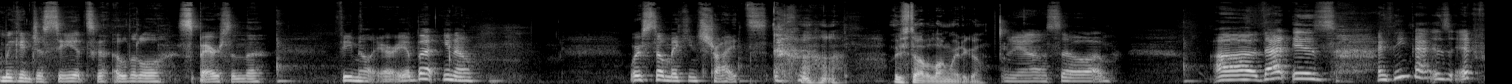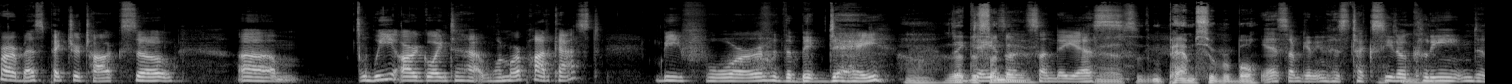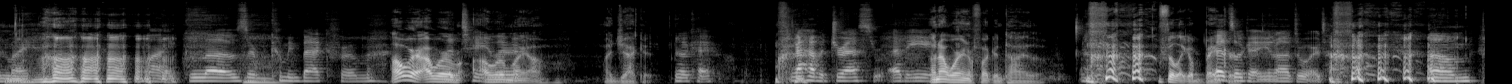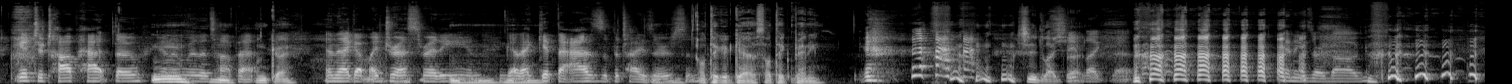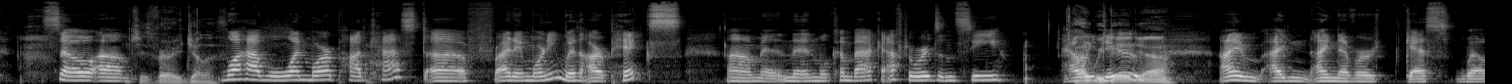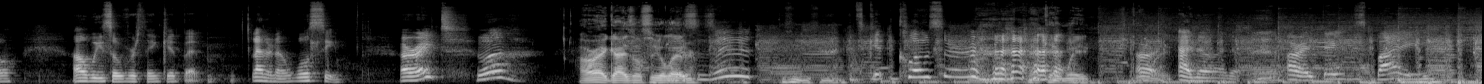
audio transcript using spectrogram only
we can just see it's a little sparse in the female area. But you know, we're still making strides. We still have a long way to go. yeah. So um, uh, that is, I think that is it for our best picture talk. So um, we are going to have one more podcast before the big day. Is that Big the day is on Sunday, yes. Yes, Pam Super Bowl. Yes, I'm getting his tuxedo cleaned and my my gloves are coming back from I'll wear. I'll wear. I'll wear my uh, my jacket. Okay. I have a dress ready. I'm not wearing a fucking tie though. I feel like a baker. That's okay. You don't have to wear a tie. um, get your top hat though. You gotta mm, wear the top hat. Mm, okay. And then I got my dress ready, mm, and gotta get the appetizers. And I'll take a guess. I'll take Penny. She'd like that. she'd like that. Penny's our dog. So um, She's very jealous. we'll have one more podcast uh, Friday morning with our picks, um, and then we'll come back afterwards and see how How'd we, do. did, yeah. I'm I I never guess well. I always overthink it, but I don't know. We'll see. All right. Well, All right, guys. I'll see you later. this is it. it's getting closer. I can't wait. All right. I know. I know. All right. Thanks. Bye.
